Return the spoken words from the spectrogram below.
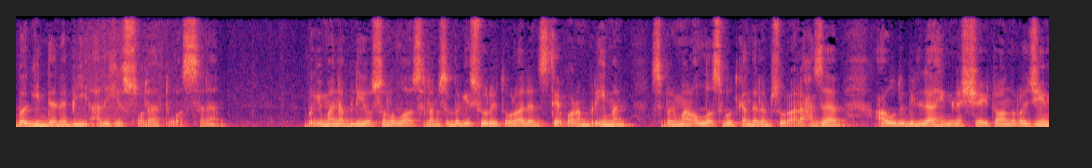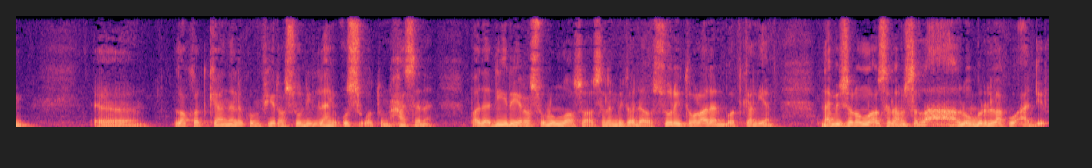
baginda Nabi alaihi salatu wassalam Bagaimana beliau sallallahu alaihi wasallam sebagai suri tauladan setiap orang beriman sebagaimana Allah sebutkan dalam surah Al-Ahzab, "A'udzu billahi minasyaitonir rajim." Uh, Laqad kana lakum fi Rasulillahi uswatun hasanah. Pada diri Rasulullah SAW itu ada suri tauladan buat kalian. Nabi SAW selalu berlaku adil.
